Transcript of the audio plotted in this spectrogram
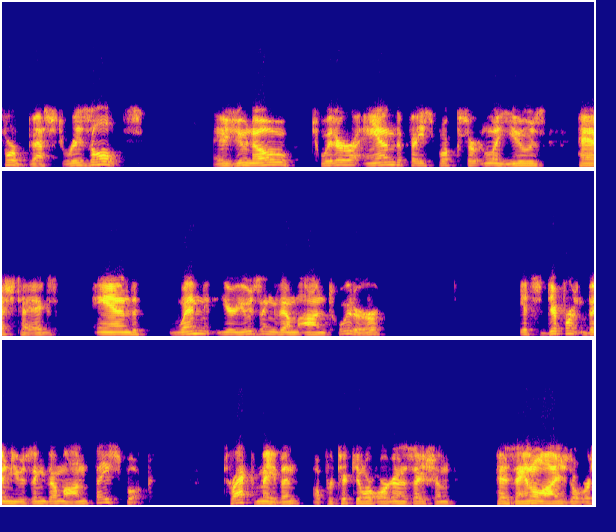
for best results. As you know, Twitter and Facebook certainly use hashtags. And when you're using them on Twitter, it's different than using them on Facebook. TrackMaven, a particular organization has analyzed over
